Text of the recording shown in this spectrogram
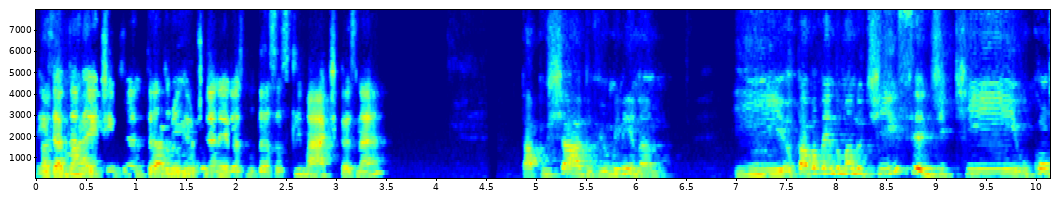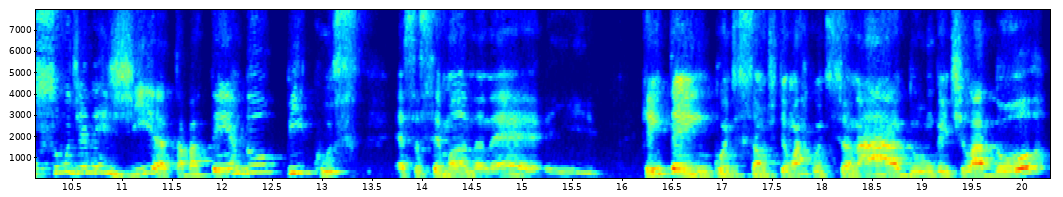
Tá Exatamente, enfrentando no Rio de Janeiro as mudanças climáticas, né? Tá puxado, viu, menina? E eu estava vendo uma notícia de que o consumo de energia está batendo picos essa semana, né? E quem tem condição de ter um ar-condicionado, um ventilador,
